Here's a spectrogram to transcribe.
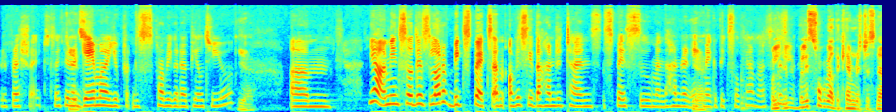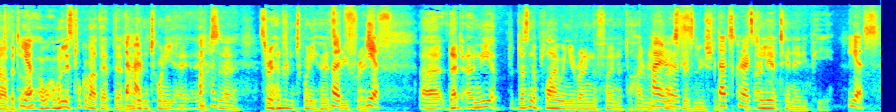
refresh rate. So if you're Yes. a gamer, you pr- this is probably going to appeal to you. Yeah. Um, yeah, I mean, so there's a lot of big specs, and obviously the 100 times space zoom and the 108 Yeah. megapixel camera. So Well, well, let's talk about the cameras just now, but Yeah. I, I, want let's talk about that that 128, uh, sorry, 120 hertz, Hertz, refresh. yes. Uh, that only doesn't apply when you're running the phone at the high, re- High highest res. resolution. That's correct. It's only at 1080p. yes,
